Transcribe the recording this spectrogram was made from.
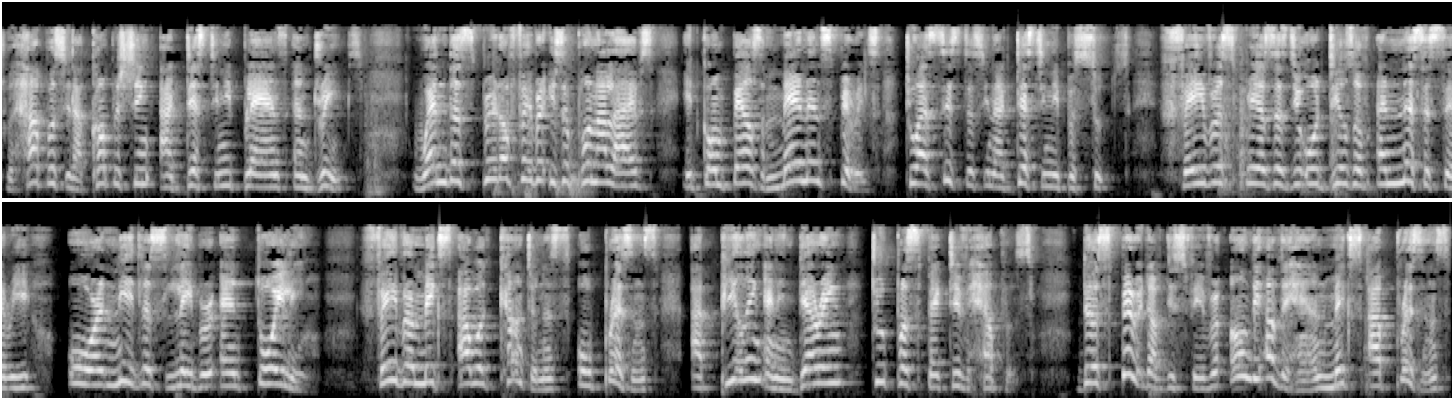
to help us in accomplishing our destiny plans and dreams. When the spirit of favor is upon our lives, it compels men and spirits to assist us in our destiny pursuits. Favor spares us the ordeals of unnecessary or needless labor and toiling. Favor makes our countenance or presence appealing and endearing to prospective helpers. The spirit of disfavor, on the other hand, makes our presence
